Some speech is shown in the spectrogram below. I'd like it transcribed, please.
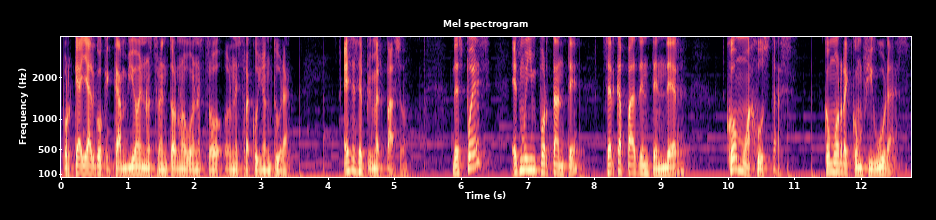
porque hay algo que cambió en nuestro entorno o en, nuestra coyuntura. Ese es el primer paso. Después, es muy importante ser capaz de entender cómo ajustas, cómo reconfiguras,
